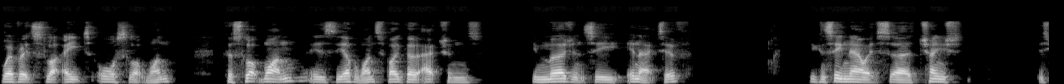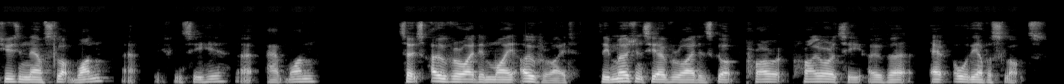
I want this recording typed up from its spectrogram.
whether it's slot 8 or slot 1 because slot one is the other one. So if I go actions, emergency inactive, you can see now it's uh, changed. It's using now slot one, at, you can see here, at, at one. So it's overriding my override. The emergency override has got priority over all the other slots.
